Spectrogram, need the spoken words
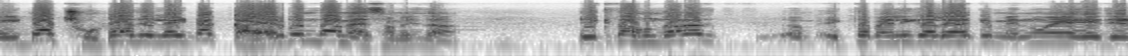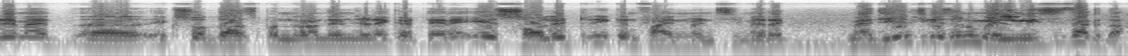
ਐਡਾ ਛੋਟਾ ਦਿਲ ਹੈ ਐਡਾ ਕਾਇਰ ਬੰਦਾ ਮੈਂ ਸਮਝਦਾ। ਇੱਕ ਤਾਂ ਹੁੰਦਾ ਨਾ ਇੱਕ ਤਾਂ ਪਹਿਲੀ ਗੱਲ ਇਹ ਆ ਕਿ ਮੈਨੂੰ ਇਹ ਜਿਹੜੇ ਮੈਂ ਅ, 110 15 ਦਿਨ ਜਿਹੜੇ ਕੱਟੇ ਨੇ ਇਹ ਸੋਲਿਟਰੀ ਕਨਫਾਈਨਮੈਂਟ ਸੀ। ਮੇਰੇ ਮੈਂ ਜੇਲ੍ਹ 'ਚ ਕਿਸੇ ਨੂੰ ਮਿਲ ਨਹੀਂ ਸੀ ਸਕਦਾ।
